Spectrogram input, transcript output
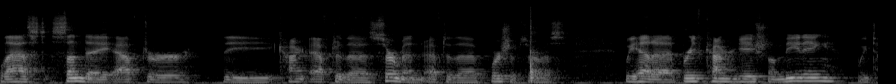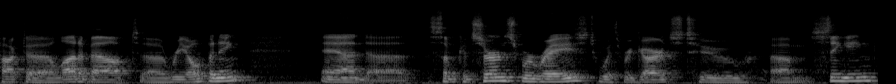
last Sunday after the after the sermon after the worship service we had a brief congregational meeting. We talked a lot about uh, reopening and uh, some concerns were raised with regards to um, singing.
